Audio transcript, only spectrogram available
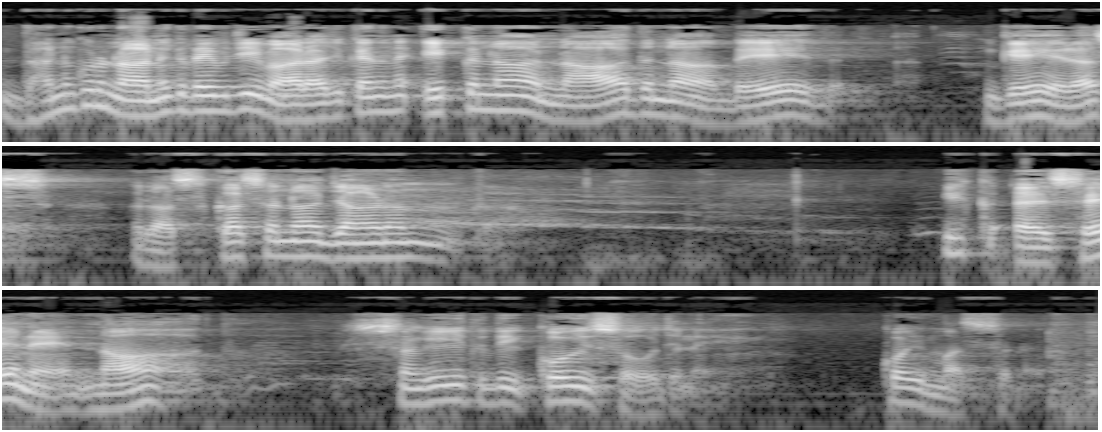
ਧੰਨ ਗੁਰੂ ਨਾਨਕ ਦੇਵ ਜੀ ਮਹਾਰਾਜ ਕਹਿੰਦੇ ਨੇ, ਇੱਕ ਨਾ ਨਾਦ, ਨਾ ਬੇਦ, ਗੇ ਰਸ ਰਸ ਕਸ ਨਾ ਜਾਣੰਤ। ਇੱਕ ਐਸੇ ਨੇ ਨਾਦ, ਸੰਗੀਤ ਦੀ ਕੋਈ ਸੋਚ ਨਹੀਂ, ਕੋਈ ਮਸ ਨਹੀਂ।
